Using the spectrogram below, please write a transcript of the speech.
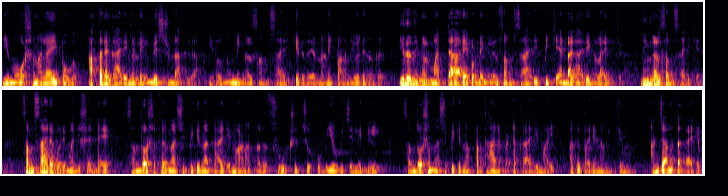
ഇമോഷണലായി പോകും. അത്തരം കാര്യങ്ങളുടെയും ലിസ്റ്റ് ഉണ്ടാക്കുക. ഇതൊന്നും നിങ്ങൾ സംസാരിക്കരുത് എന്നാണ് ഈ പറഞ്ഞു വരുന്നത്. ഇത് നിങ്ങൾ മറ്റാരെ കൊണ്ടെങ്കിലും സംസാരിപ്പിക്കേണ്ട കാര്യങ്ങളായിരിക്കും. നിങ്ങൾ സംസാരിക്കരുത്. സംസാരം ഒരു മനുഷ്യന്റെ സന്തോഷത്തെ നശിപ്പിക്കുന്ന കാര്യമാണ്. അത് സൂക്ഷിച്ചു ഉപയോഗിച്ചില്ലെങ്കിൽ സന്തോഷം നശിപ്പിക്കുന്ന പ്രധാനപ്പെട്ട കാര്യമായി അത് പരിണമിക്കും. അഞ്ചാമത്തെ കാര്യം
